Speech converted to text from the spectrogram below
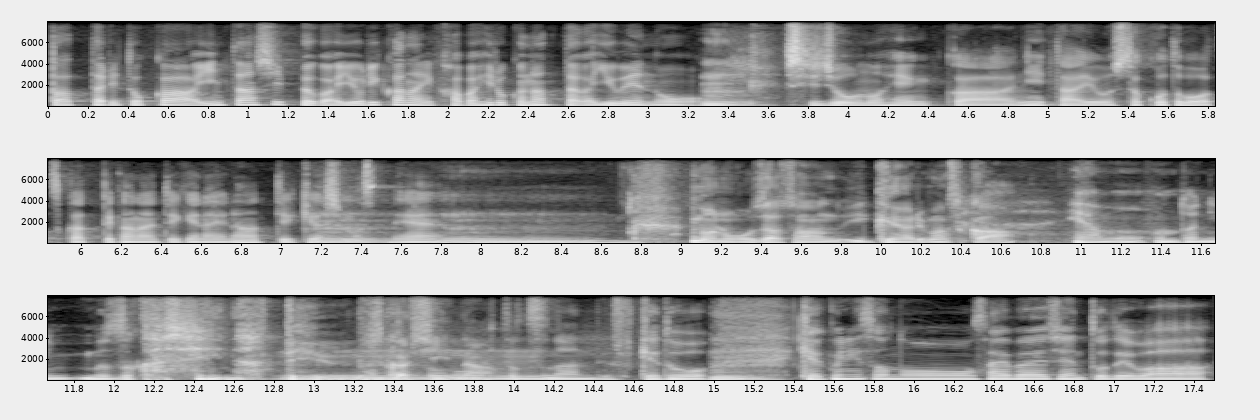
だったりとかインターンシップがよりかなり幅広くなったがゆえのうん。市場の変化に対応した言葉を使っていかないといけないなっていう気がしますね。うん。うん。今の小沢さん意見ありますか？いやもう本当に難しいなっていううん。難しいな。一つなんですけど、うん。逆にそのサイバーエージェントでは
